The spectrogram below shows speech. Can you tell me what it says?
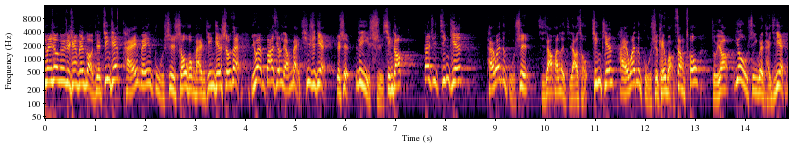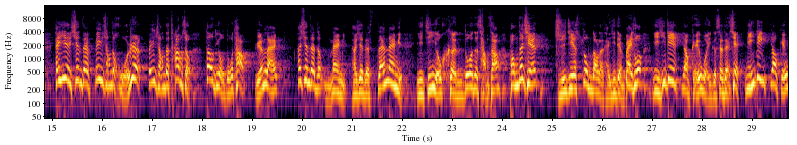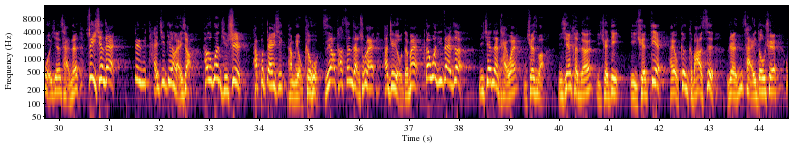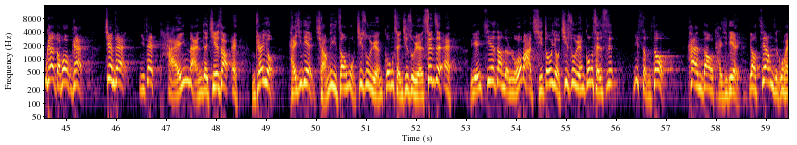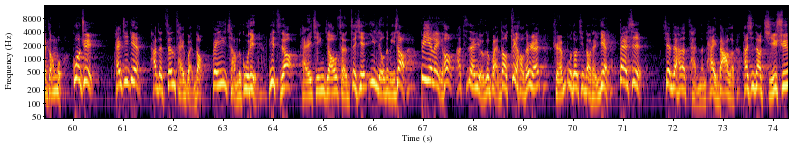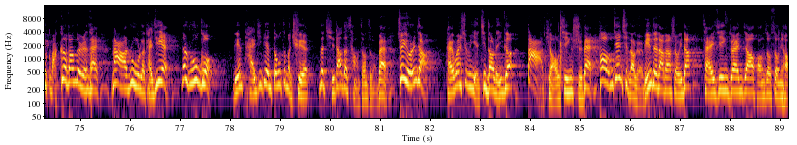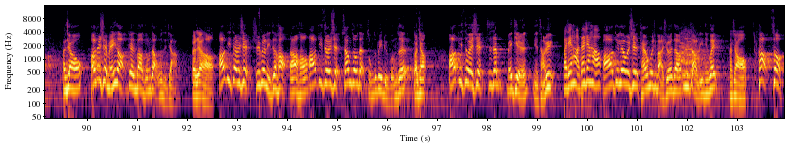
这边兄弟看关注宝杰，今天台北股市收红盘，今天收在一万八千两百七十点，这是历史新高。但是今天台湾的股市几家欢乐几家愁。今天台湾的股市可以往上冲，主要又是因为台积电。台积电现在非常的火热，非常的烫手，到底有多烫？原来它现在的五纳米，它现在三纳米，已经有很多的厂商捧着钱。直接送到了台积电，拜托你一定要给我一个生产线，你一定要给我一些产能。所以现在对于台积电来讲，它的问题是它不担心它没有客户，只要它生产出来，它就有得卖。但问题在这，你现在台湾，你缺什么？你现在可能你缺地，你缺电，还有更可怕的是人才都缺。我们看导播，我们看现在你在台南的街上，哎，你居然有台积电强力招募技术员、工程技术员，甚至哎。连街上的罗马旗都有技术员、工程师，你什么时候看到台积电要这样子公开招募？过去台积电它的征才管道非常的固定，你只要台清交成这些一流的名校毕业了以后，它自然有一个管道，最好的人全部都进到台积电。但是现在它的产能太大了，它现在要急需把各方的人才纳入了台积电。那如果连台积电都这么缺，那其他的厂商怎么办？所以有人讲。台湾是不是也进到了一个大调薪时代？好，我们今天请到了名嘴大帮手，一的财经专家黄教授，你好，大家好。好，这是美丽岛电子报董事长吴子嘉，大家好。好，第三位是时评李正浩，大家好。好，第四位是商周的总主笔吕公孙，大家好。好，第四位是资深媒体人聂长玉，大家好，大家好。好，第六位是台湾国际法学会的秘书长林廷辉，大家好。好，So，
